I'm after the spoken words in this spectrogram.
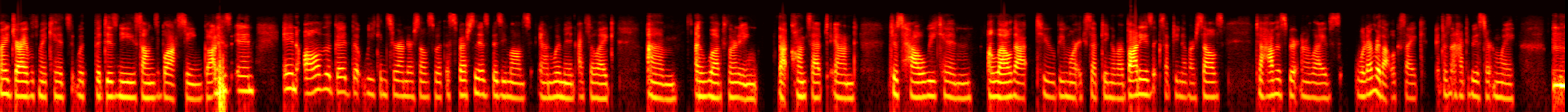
my drive with my kids with the Disney songs blasting. God is in in all of the good that we can surround ourselves with, especially as busy moms and women. I feel like um, I loved learning that concept and just how we can allow that to be more accepting of our bodies, accepting of ourselves, to have the spirit in our lives, whatever that looks like. It doesn't have to be a certain way. and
